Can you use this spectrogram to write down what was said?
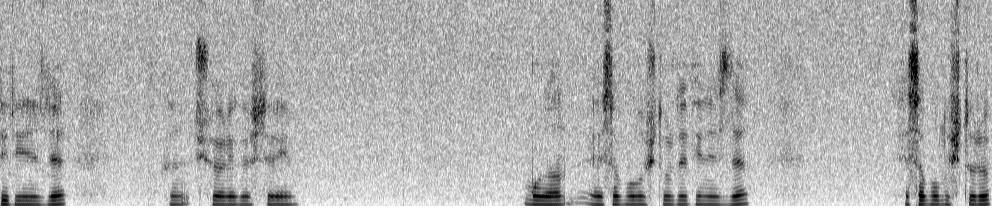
dediğinizde bakın şöyle göstereyim. Buradan hesap oluştur dediğinizde hesap oluşturup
